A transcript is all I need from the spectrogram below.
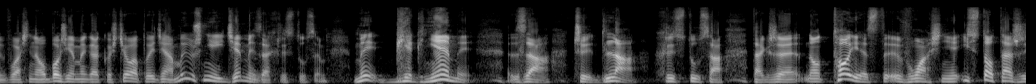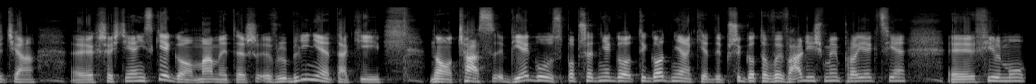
y, właśnie na obozie Mega Kościoła powiedziała: My już nie idziemy za Chrystusem, my biegniemy za czy dla Chrystusa. Także no, to jest właśnie istota życia e, chrześcijańskiego. Mamy też w Lublinie taki no, czas biegu z poprzedniego tygodnia, kiedy przygotowywaliśmy projekcję e, filmu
